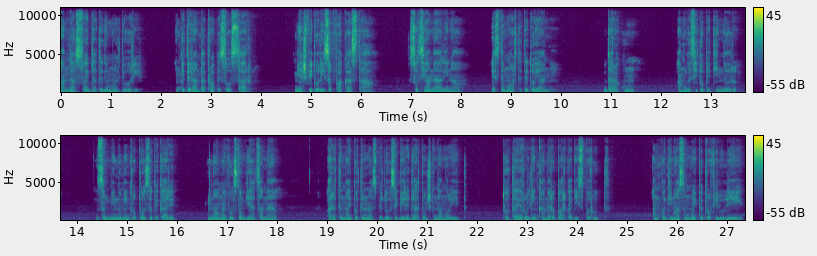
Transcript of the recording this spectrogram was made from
Am dat swipe de atât de multe ori, încât eram pe aproape să o sar. Mi-aș fi dorit să fac asta. Soția mea, Alina, este moartă de doi ani. Dar acum am găsit-o pe Tinder, zâmbindu-mi într-o poză pe care nu am mai văzut în viața mea, arătând mai bătrână spre deosebire de atunci când a murit. Tot aerul din cameră parcă a dispărut. Am continuat să mă uit pe profilul ei,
